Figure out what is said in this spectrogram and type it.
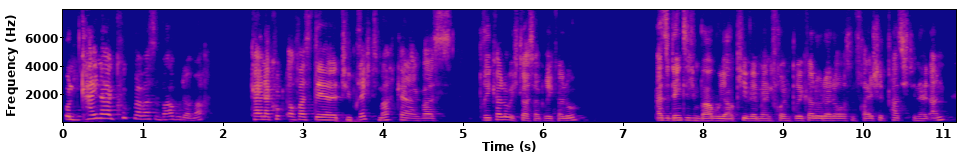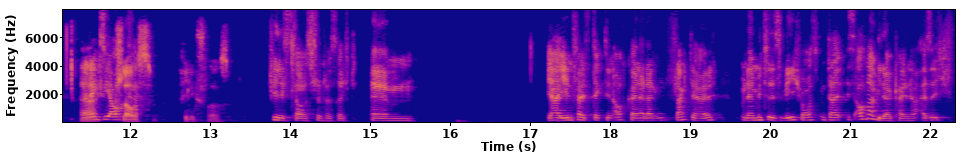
und keiner guckt mal, was Babu da macht. Keiner guckt auch, was der Typ rechts macht. Keine Ahnung, was Brekalo? Ich glaube, es war Brekalo. Also denkt sich ein Babu, ja, okay, wenn mein Freund Brekalo da draußen freisteht, passe ich den halt an. Da Ja, denkt sie auch. Klaus. Felix Klaus. Felix Klaus, stimmt, hast recht. Ähm, ja, jedenfalls deckt den auch keiner, dann flankt er halt und in der Mitte ist Weghorst und da ist auch mal wieder keiner. Also ich,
